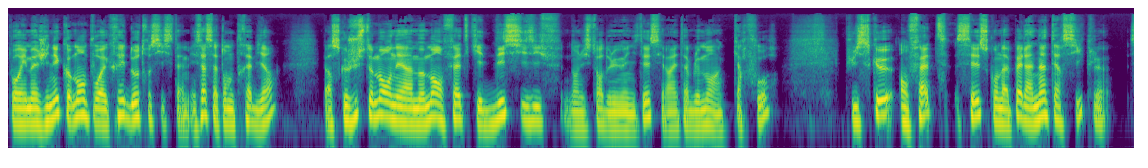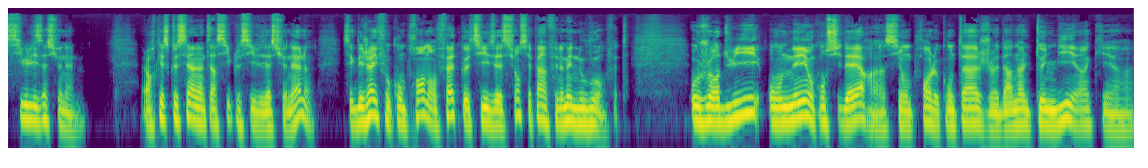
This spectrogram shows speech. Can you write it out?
pour imaginer comment on pourrait créer d'autres systèmes. Et ça, ça tombe très bien parce que justement, on est à un moment en fait qui est décisif dans l'histoire de l'humanité. C'est véritablement un carrefour puisque en fait, c'est ce qu'on appelle un intercycle civilisationnel. Alors qu'est-ce que c'est un intercycle civilisationnel? C'est que déjà il faut comprendre en fait que civilisation c'est pas un phénomène nouveau en fait. Aujourd'hui, on est, on considère, si on prend le comptage d'Arnold Toynbee, hein, qui est un,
